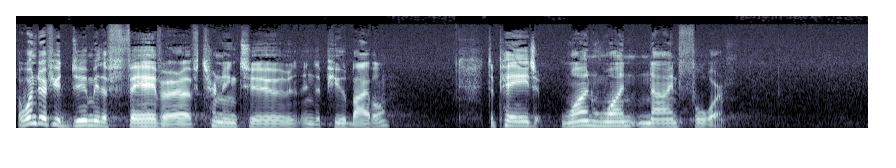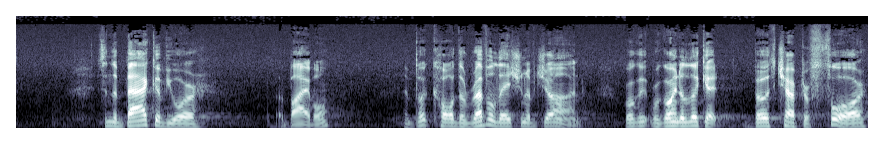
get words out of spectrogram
I wonder if you'd do me the favor of turning to, in the Pew Bible, to page 1194. It's in the back of your Bible, a book called The Revelation of John. We're, we're going to look at both chapter 4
